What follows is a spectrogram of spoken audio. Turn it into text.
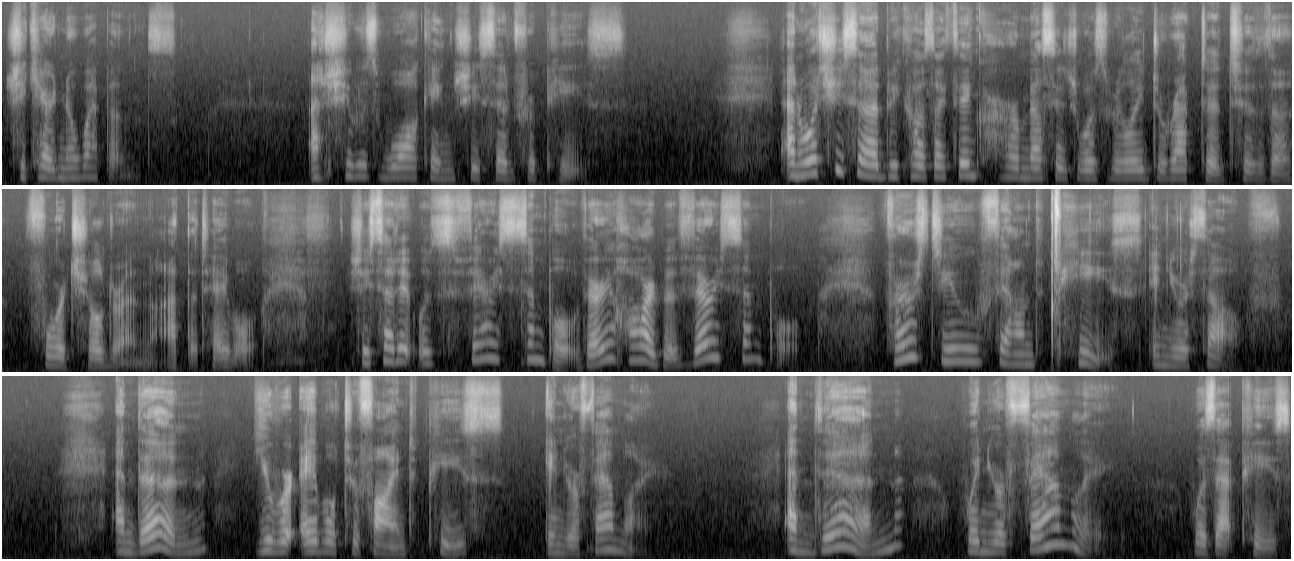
She carried no weapons. And she was walking, she said, for peace. And what she said, because I think her message was really directed to the four children at the table, she said it was very simple, very hard, but very simple. First, you found peace in yourself. And then you were able to find peace in your family. And then, when your family was at peace,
